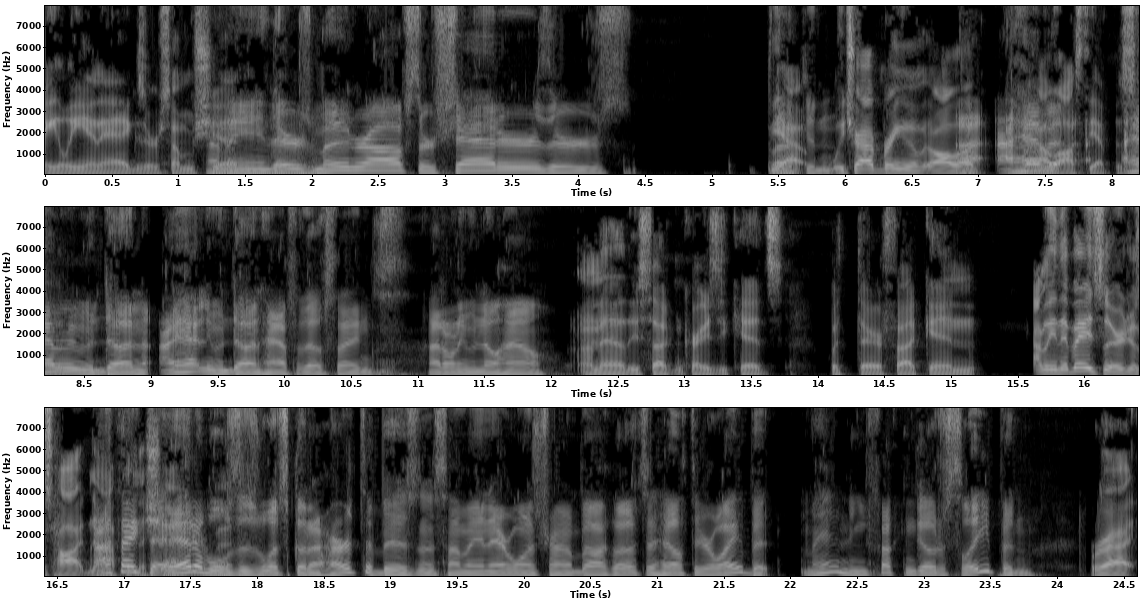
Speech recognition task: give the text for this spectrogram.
alien eggs or some shit. I mean, there's mm-hmm. moon rocks, there's shatter, there's. yeah. fucking- We tried bringing it all up, I- I but I lost the episode. I haven't even done. I hadn't even done half of those things. I don't even know how. I know these fucking crazy kids with their fucking. I mean, they basically are just hot. I think the, edibles is what's going to hurt the business. I mean, everyone's trying to be like, "Well, it's a healthier way," but man, you fucking go to sleep and right.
